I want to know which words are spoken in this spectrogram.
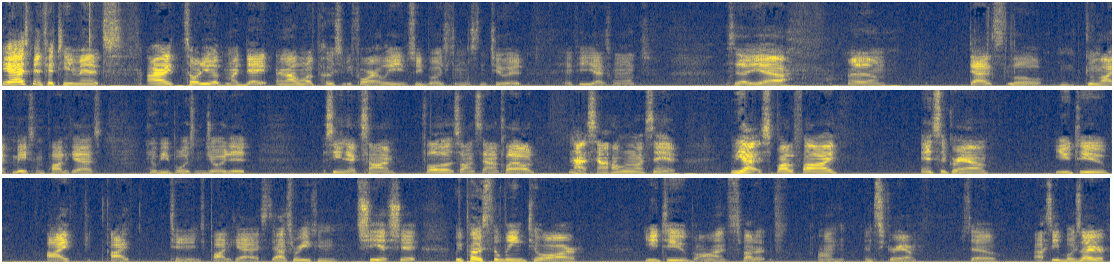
yeah, it's been 15 minutes. I told you up my date, and I want to post it before I leave, so you boys can listen to it if you guys want. So yeah, um, that's little Goon Life Mason podcast. Hope you boys enjoyed it. See you next time. Follow us on SoundCloud. Not SoundCloud. What am I saying? We got Spotify, Instagram, YouTube, i iTunes podcast. That's where you can see us shit. We post the link to our YouTube on Spotify on Instagram. So I'll see you boys later.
